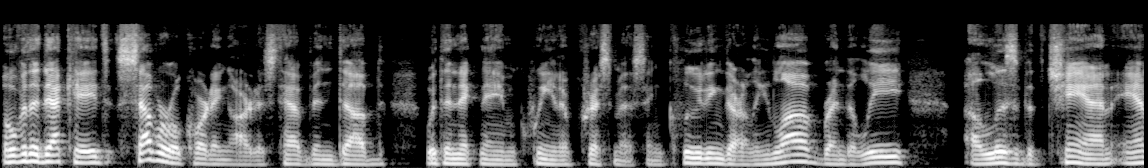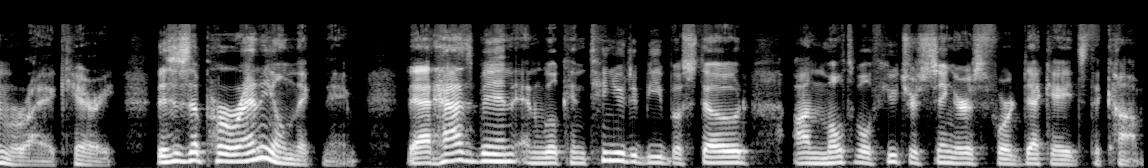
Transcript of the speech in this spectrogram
Over the decades, several recording artists have been dubbed with the nickname Queen of Christmas, including Darlene Love, Brenda Lee, Elizabeth Chan, and Mariah Carey. This is a perennial nickname that has been and will continue to be bestowed on multiple future singers for decades to come.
